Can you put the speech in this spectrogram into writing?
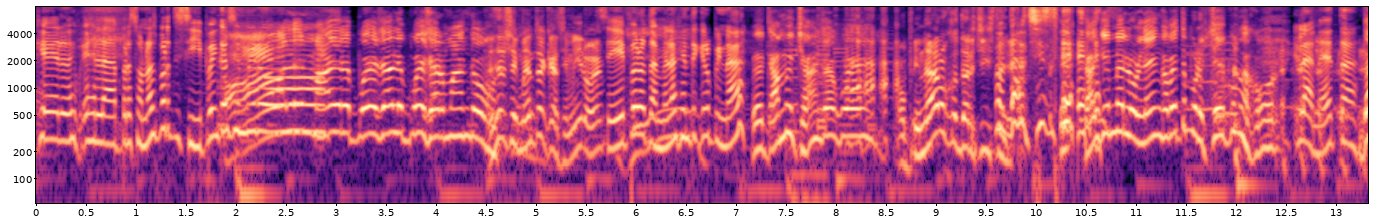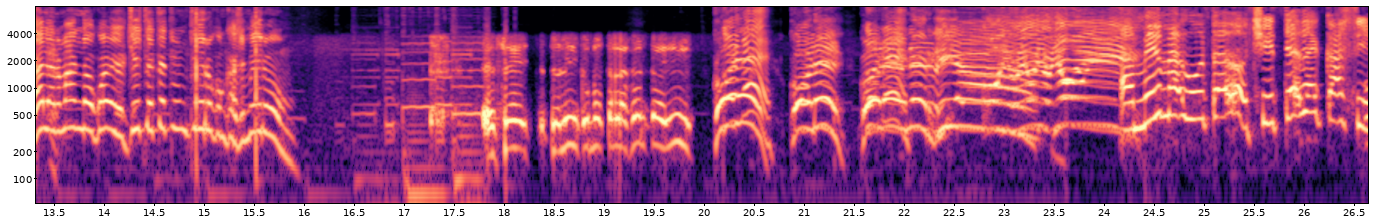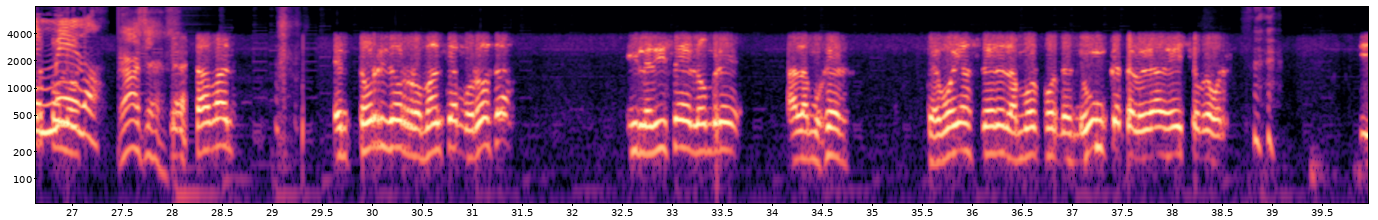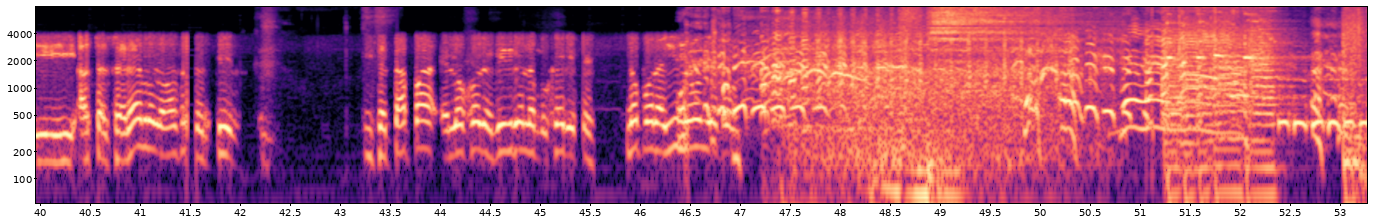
Que, el- las personas participen, Casimiro. Ah, madre, pues, dale, pues, Armando. Es el segmento de Casimiro, ¿eh? Sí, pero también la gente quiere opinar. Pero dame chance, güey. ¿Opinar o contar chistes? Contar chistes. Alguien me lo lenga, vete por el checo mejor. La neta. Dale, Armando, ¿cuál es el chiste? Échate un tiro con Casimiro. Ese, Piolín, ¿cómo está la gente ahí? ¡Con él! ¡Con él! ¡Con energía! A mí me gustan los chistes de Casimiro. Gracias. Estaban en tórrido romance amorosa y le dice el hombre a la mujer, te voy a hacer el amor por donde nunca te lo había hecho, mi amor. Y hasta el cerebro lo vas a sentir. Y se tapa el ojo de vidrio de la mujer y dice, no por allí, no, viejo.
